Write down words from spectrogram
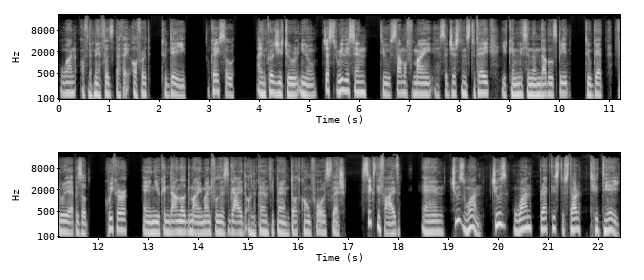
one of the methods that I offered today. Okay. So I encourage you to, you know, just re listen, to some of my uh, suggestions today. You can listen on double speed to get through the episode quicker. And you can download my mindfulness guide on apparentlyparent.com forward slash 65 and choose one. Choose one practice to start today.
